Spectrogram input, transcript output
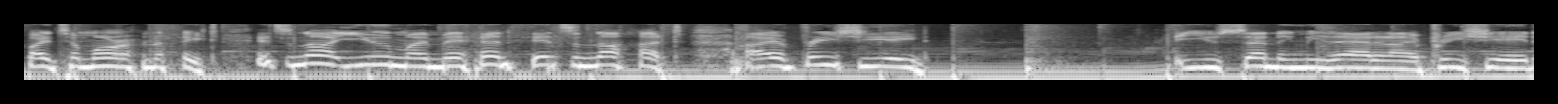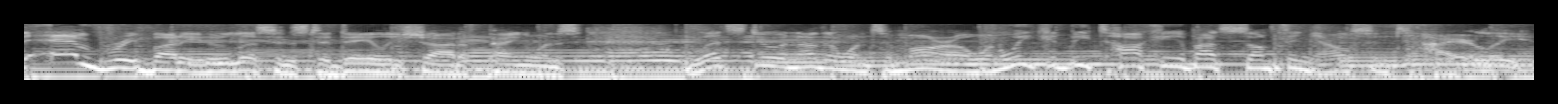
by tomorrow night. It's not you, my man. It's not. I appreciate you sending me that, and I appreciate everybody who listens to Daily Shot of Penguins. Let's do another one tomorrow when we could be talking about something else entirely.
